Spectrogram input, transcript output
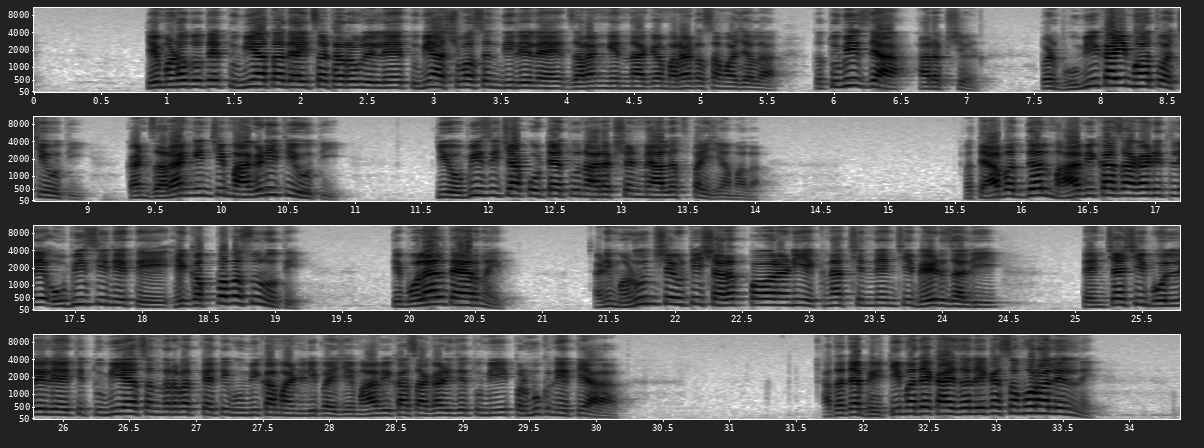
ते म्हणत होते तुम्ही आता द्यायचं ठरवलेलं आहे तुम्ही आश्वासन दिलेलं आहे जरांगेंना किंवा मराठा समाजाला तर तुम्हीच द्या आरक्षण. पण भूमिकाही महत्त्वाची होती कारण जरांगेंची मागणी ती होती की ओबीसीच्या कोट्यातून आरक्षण मिळालंच पाहिजे आम्हाला. त्याबद्दल महाविकास आघाडीतले ओबीसी नेते हे गप्प बसून होते. ते बोलायला तयार नाहीत. आणि म्हणून शेवटी शरद पवार आणि एकनाथ शिंदेंची भेट झाली त्यांच्याशी बोललेले आहे की तुम्ही या संदर्भात काय ती भूमिका मांडली पाहिजे? महाविकास आघाडीचे तुम्ही प्रमुख नेते आहात. आता त्या भेटीमध्ये काय झालं हे काय समोर आलेलं नाही.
